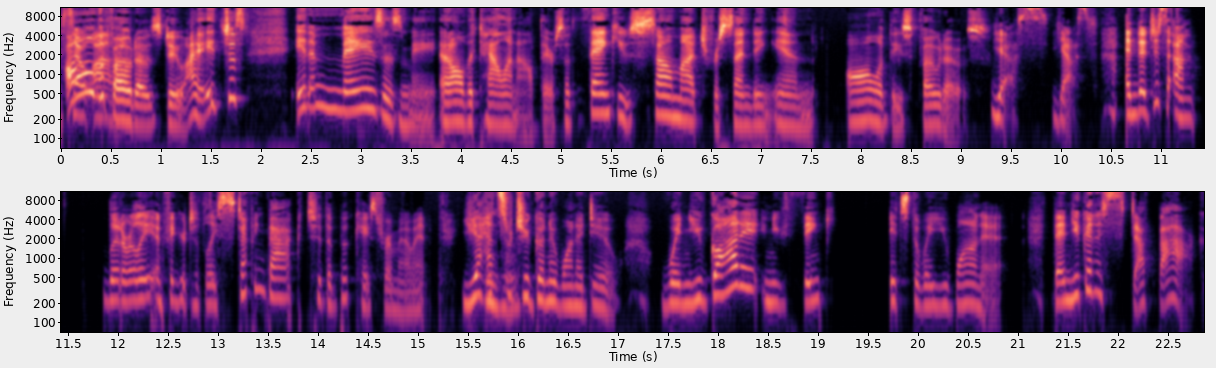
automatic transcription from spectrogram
So, all the uh, photos do. I it just it amazes me at all the talent out there. So thank you so much for sending in all of these photos. Yes, yes. And they're just um literally and figuratively stepping back to the bookcase for a moment. Yeah, that's what you're going to want to do. When you've got it and you think it's the way you want it, then you're going to step back.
